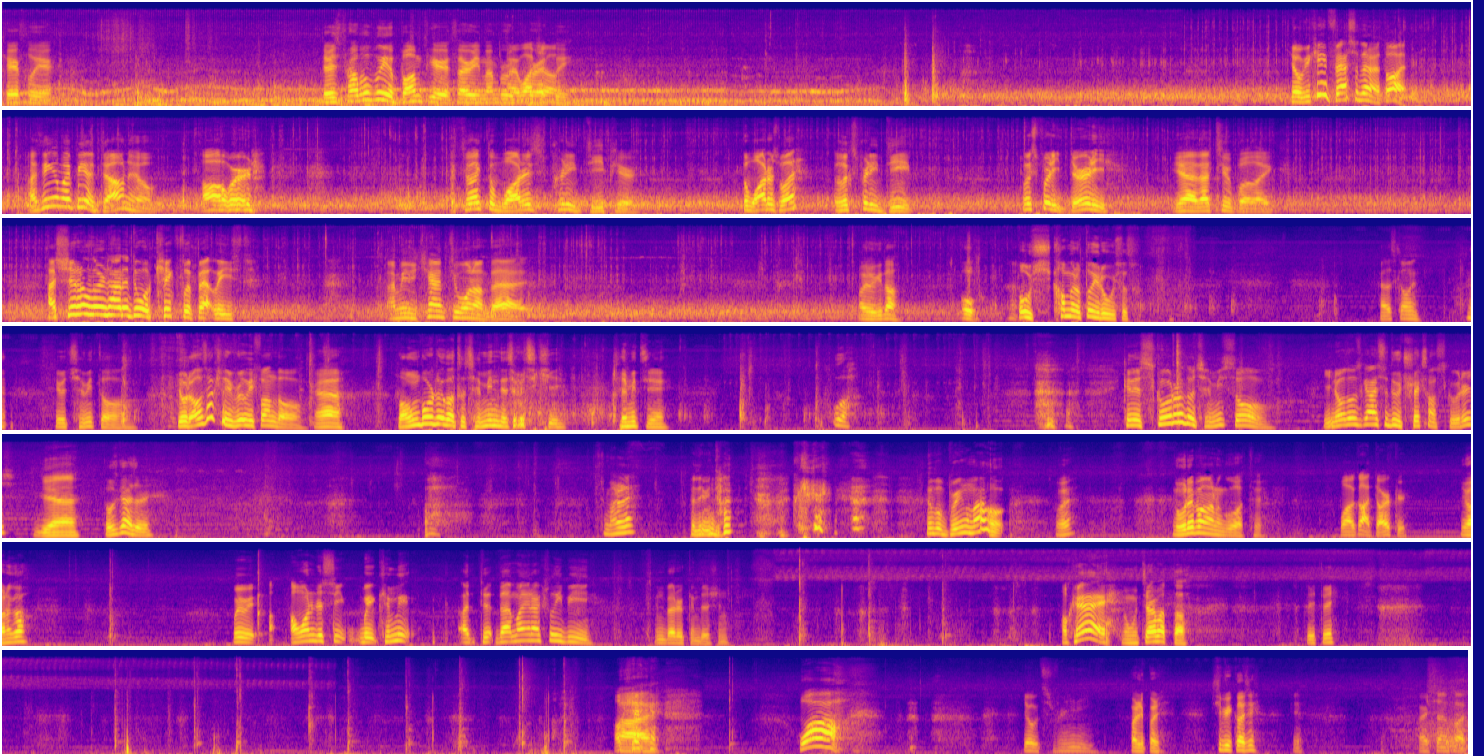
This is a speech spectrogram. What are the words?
Careful here. There's probably a bump here if I remember Alright, watch out. correctly. Yo, we came faster than I thought. I think it might be a downhill. Oh, word. I feel like the water's pretty deep here. The water's what? It looks pretty deep. Looks pretty dirty. Yeah, that too, but like, I should have learned how to do a kickflip at least. I mean, you can't do one on that. 아, 여기다. 오, Oh, 씨, 카메라 또 이러고 있었어. Yeah, let's go in. 이거 재밌다. Yo, that was actually really fun though. 야, 롱보드가 더 재밌네, 솔직히. 재밌지? 우와. 근데 스쿠터도 재밌어. You know those guys who do tricks on scooters? Yeah. Those guys are. 좀 할래? 배드민턴? No, but bring them out. 왜? 노래방 하는 것 같아. Well, it got darker. You wanna go? Wait, wait. I, I wanted to see. Wait, can we? Uh, th- that might actually be in better condition. Okay. 너무 짧았다. Three, three. Okay. wow. Yo, it's raining. 빨리 빨리. 10위까지? All right, seven o'clock.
